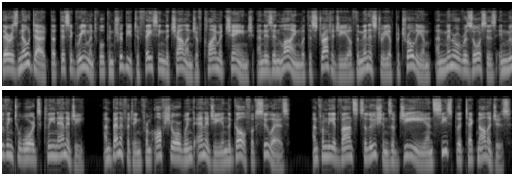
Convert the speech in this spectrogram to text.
There is no doubt that this agreement will contribute to facing the challenge of climate change and is in line with the strategy of the Ministry of Petroleum and Mineral Resources in moving towards clean energy and benefiting from offshore wind energy in the Gulf of Suez and from the advanced solutions of GE and C-split technologies.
